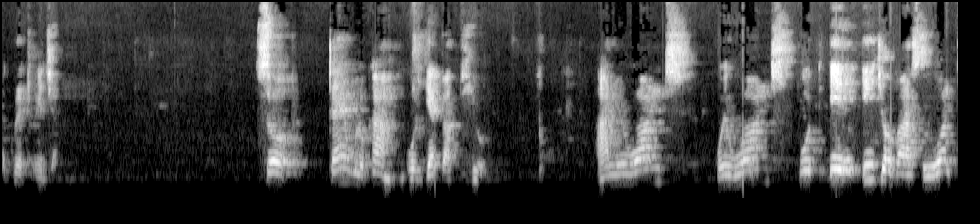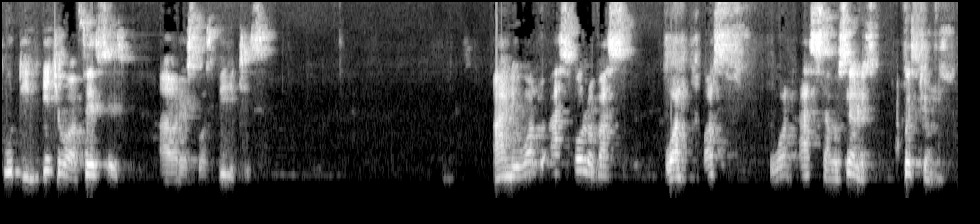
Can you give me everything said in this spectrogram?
a great region. So time will come, we'll get back to you. And we want we want put in each of us, we want put in each of our faces our responsibilities. And we want to ask all of us, want us to ask ourselves questions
